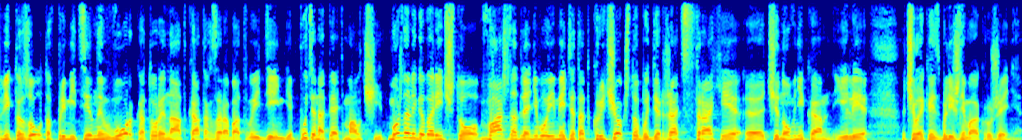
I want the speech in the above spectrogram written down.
Виктор Золотов примитивный вор, который на откатах зарабатывает деньги. Путин опять молчит. Можно ли говорить, что важно для него иметь этот крючок, чтобы держать в страхе чиновника или человека из ближнего окружения?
